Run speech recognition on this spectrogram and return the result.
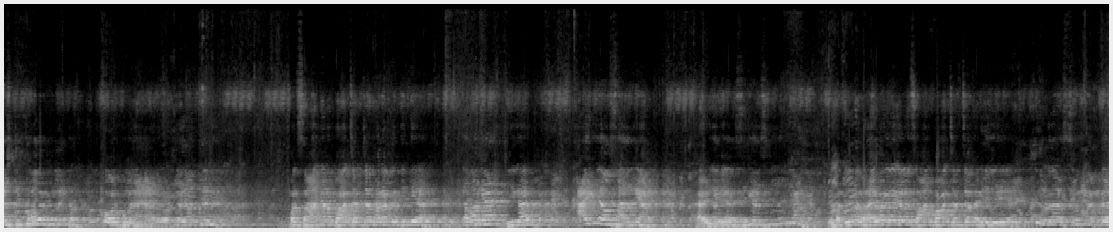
ಅಷ್ಟು ಪವರ್ಫುಲ್ ಐತಾವ ಪವರ್ಫುಲ್ ಹೇಳ್ತೇನೆ. ಮತ್ ಸಾಂಗ್ ಏನೋ ಭಾಳ ಚಂದ ಚಂದ ಹಾಡಕತ್ತಿದ್ದೆ ಯಾವಾಗ? ಈಗ? ಆಯ್ತು ಅವ್ನು ಸಾಧನೆ ಆಡ ಹಾಡಿ. ಸಿರಿ ಅನ್ಸಿಲ್ಲ ಮತ್ತೆ ಸಾಂಗ್ ಭಾಳ ಚಂದ ಚಂದ ಹಾಡಿದಿ. ಮತ್ತೆ.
